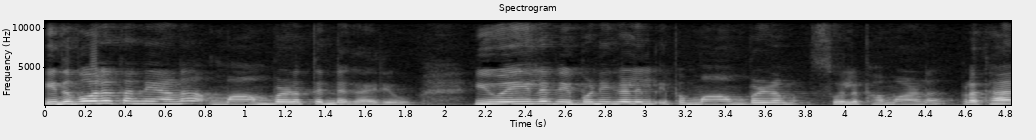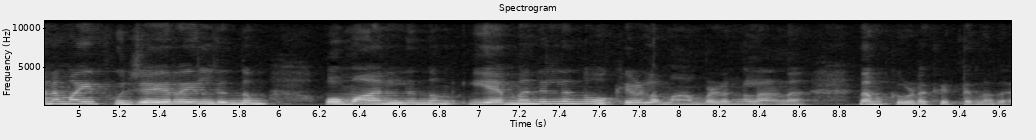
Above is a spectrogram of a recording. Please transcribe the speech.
ഇതുപോലെ തന്നെയാണ് മാമ്പഴത്തിന്റെ കാര്യവും. യു എയിലെ വിപണികളിൽ ഇപ്പം മാമ്പഴം സുലഭമാണ്. പ്രധാനമായി ഫുജൈറയിൽ നിന്നും ഒമാനിൽ നിന്നും യമനിൽ നിന്നും ഒക്കെയുള്ള മാമ്പഴങ്ങളാണ് നമുക്കിവിടെ കിട്ടുന്നത്.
